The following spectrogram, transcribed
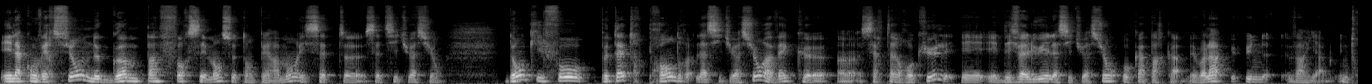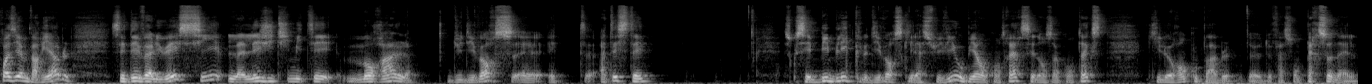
et la conversion ne gomme pas forcément ce tempérament et cette, euh, cette situation. Donc il faut peut-être prendre la situation avec un certain recul et d'évaluer la situation au cas par cas. Mais voilà une variable. Une troisième variable, c'est d'évaluer si la légitimité morale du divorce est, attesté. Est-ce que c'est biblique le divorce qu'il a suivi ou bien au contraire c'est dans un contexte qui le rend coupable de, façon personnelle?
